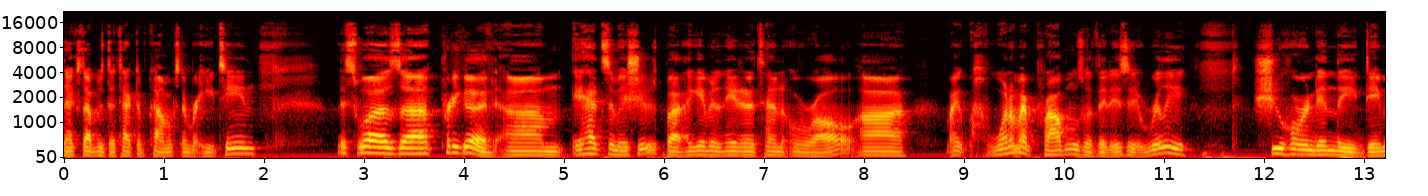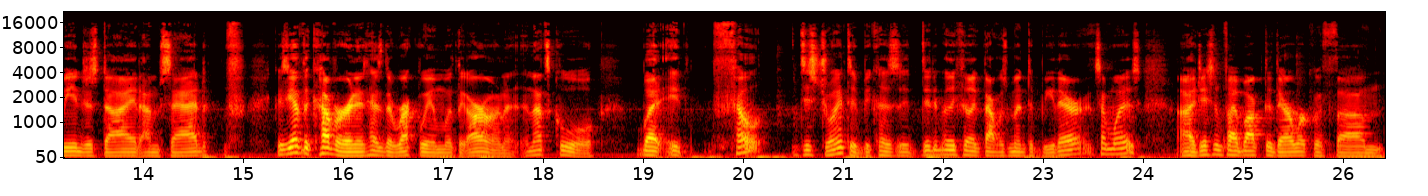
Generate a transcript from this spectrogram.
Next up is Detective Comics number eighteen. This was uh, pretty good. Um, it had some issues, but I gave it an eight out of ten overall. Uh, my one of my problems with it is it really shoehorned in the Damian just died. I'm sad because you have the cover and it has the Requiem with the R on it, and that's cool. But it felt disjointed because it didn't really feel like that was meant to be there in some ways. Uh, Jason Fabok did their work with um,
